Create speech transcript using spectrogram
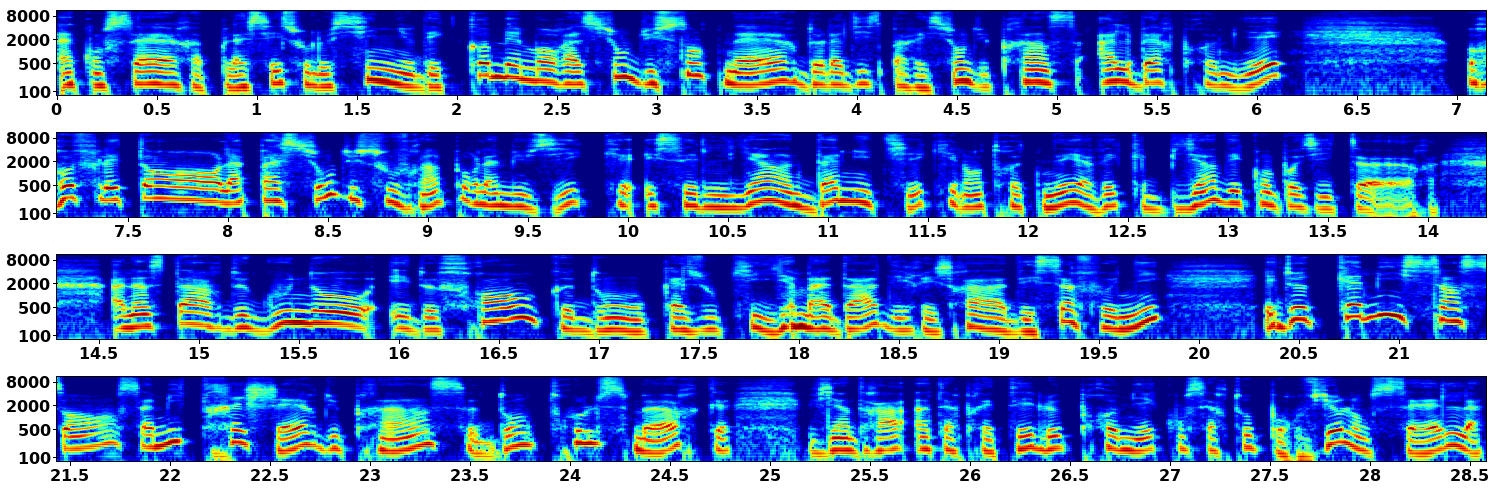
Un concert placé sous le signe des commémorations du centenaire de la disparition du prince Albert Ier reflétant la passion du souverain pour la musique et ses liens d'amitié qu'il entretenait avec bien des compositeurs. À l'instar de Gounod et de Franck, dont Kazuki Yamada dirigera des symphonies, et de Camille Saint-Saëns, ami très cher du prince, dont Truls Mörk viendra interpréter le premier concerto pour violoncelle,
